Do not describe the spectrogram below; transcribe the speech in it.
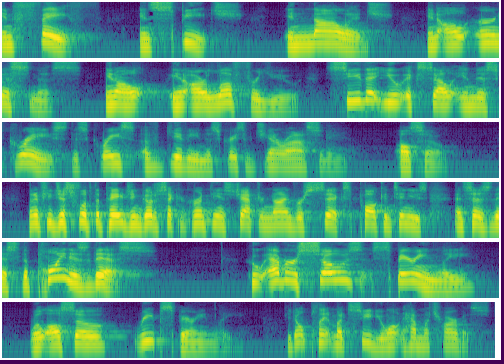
in faith, in speech, in knowledge, in all earnestness, in, all, in our love for you. See that you excel in this grace, this grace of giving, this grace of generosity also. Then if you just flip the page and go to 2 Corinthians chapter 9 verse 6, Paul continues and says this, "The point is this: whoever sows sparingly will also reap sparingly. If you don't plant much seed, you won't have much harvest.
